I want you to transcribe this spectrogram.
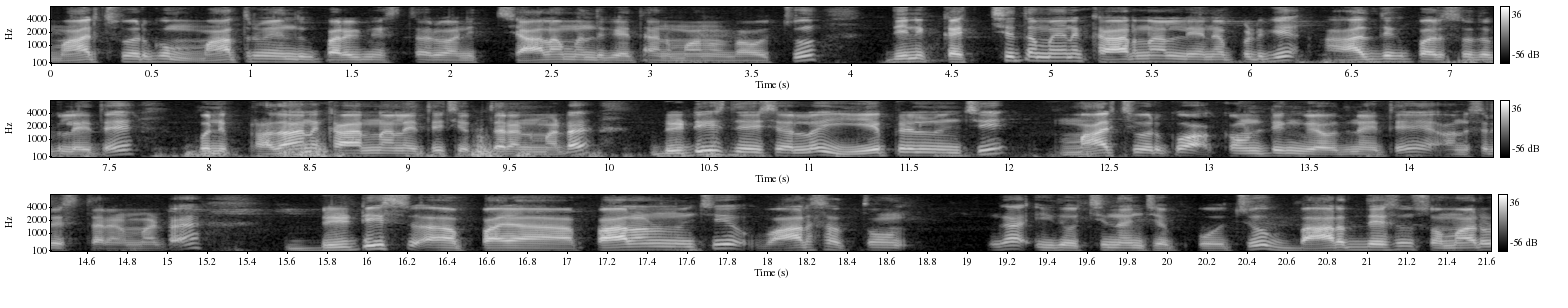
మార్చి వరకు మాత్రమే ఎందుకు పరిగణిస్తారు అని చాలా మందికి అయితే అనుమానం రావచ్చు. దీనికి ఖచ్చితమైన కారణాలు లేనప్పటికీ ఆర్థిక పరిశోధకులు అయితే కొన్ని ప్రధాన కారణాలు అయితే చెప్తారనమాట బ్రిటిష్ దేశాల్లో ఏప్రిల్ నుంచి మార్చి వరకు అకౌంటింగ్ వ్యవధిని అయితే అనుసరిస్తారనమాట బ్రిటిష్ ప- పాలన నుంచి వారసత్వం గా ఇది వచ్చిందని చెప్పుకోవచ్చు. భారతదేశం సుమారు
